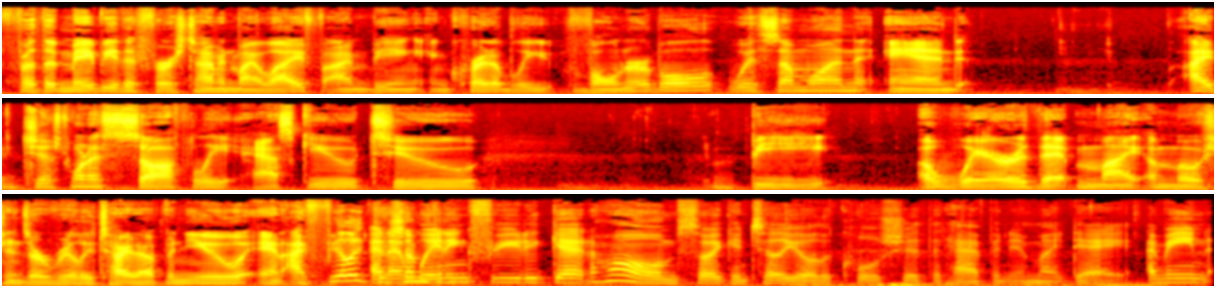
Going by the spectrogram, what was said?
for the maybe the first time in my life, I'm being incredibly vulnerable with someone and I just want to softly ask you to be aware that my emotions are really tied up in you and I feel like And I'm something waiting for you to get home so I can tell you all the cool shit that happened in my day. I mean,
